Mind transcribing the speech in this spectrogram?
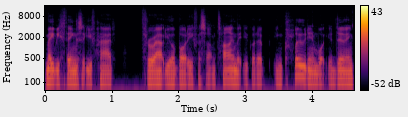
maybe things that you've had throughout your body for some time that you've got to include in what you're doing,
